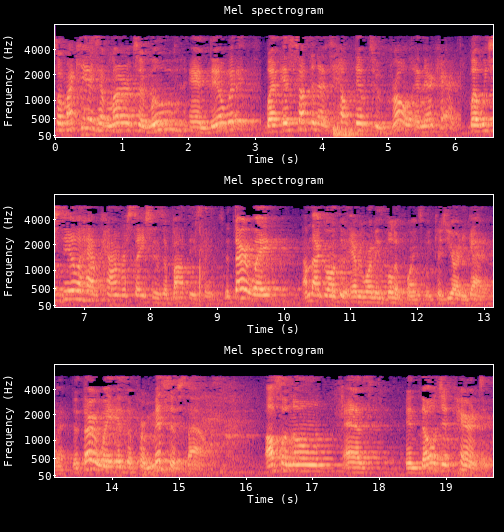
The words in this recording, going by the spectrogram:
So my kids have learned to move and deal with it, but it's something that's helped them to grow in their character. But we still have conversations about these things. The third way, I'm not going through every one of these bullet points because you already got it, but the third way is the permissive style, also known as indulgent parenting.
